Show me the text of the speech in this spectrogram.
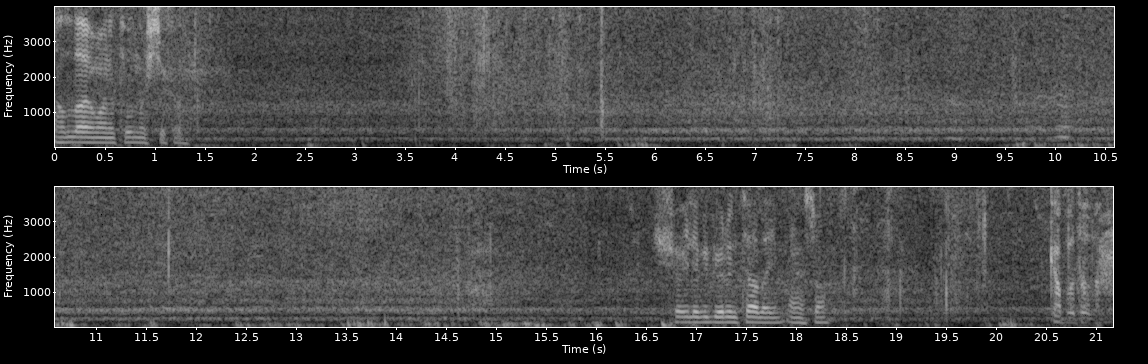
Allah'a emanet olun. Hoşçakalın. Şöyle bir görüntü alayım en son. Kapatalım.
